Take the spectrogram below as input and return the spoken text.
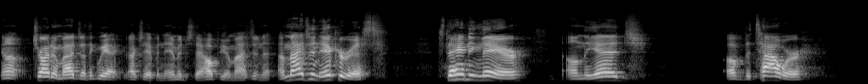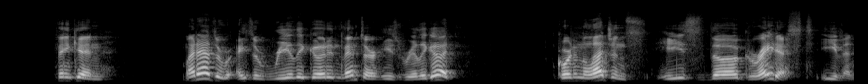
Now, try to imagine, I think we actually have an image to help you imagine it. Imagine Icarus standing there on the edge of the tower thinking, my dad's a, he's a really good inventor. He's really good. According to legends, he's the greatest, even.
